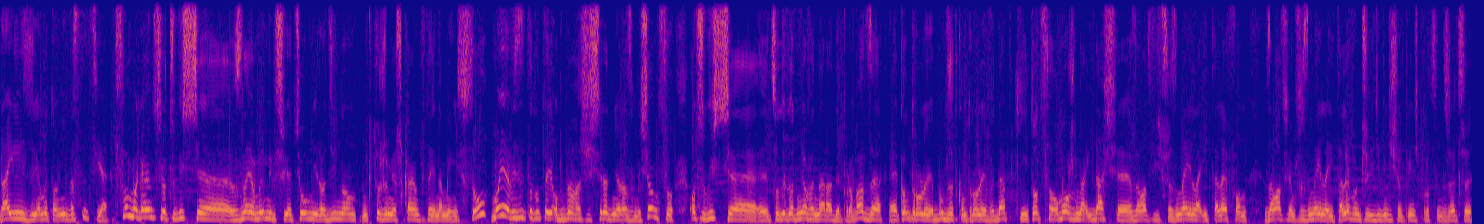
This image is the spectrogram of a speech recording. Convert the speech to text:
realizujemy tą inwestycję. Wspomagając się oczywiście znajomymi, przyjaciółmi, rodziną, którzy mieszkają tutaj na miejscu. Moja wizyta tutaj odbywa się średnio raz w miesiącu. Oczywiście e, cotygodniowe narady prowadzę, e, kontroluję budżet, kontroluję wydatki. To, co można i da się załatwić przez maila i telefon, załatwiam przez maila i telefon, czyli 95% rzeczy,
